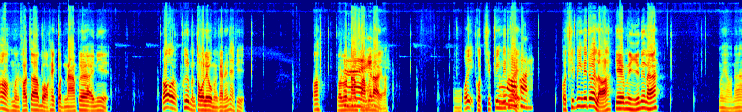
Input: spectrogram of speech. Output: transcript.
อ๋อเหมือนเขาจะบอกให้กดน้ำเพื่อไอ้นี่แล้วพืชมันโตเร็วเหมือนกันนะเนี่ยพี่อ๋อเราลดน้ำซ้ำไม่ได้เหรอ โอ้เอ้ยกดชิปปิ้งได้ด้วยรอก่อนกดชิปปิ้งได้ด้วยเหรอ เกมอย่างนี้เนี่ยนะ ไม่เอาหน้า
